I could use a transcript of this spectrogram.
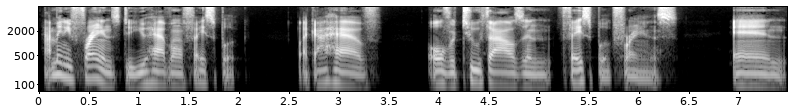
how many friends do you have on Facebook? Like I have over 2,000 Facebook friends. And,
